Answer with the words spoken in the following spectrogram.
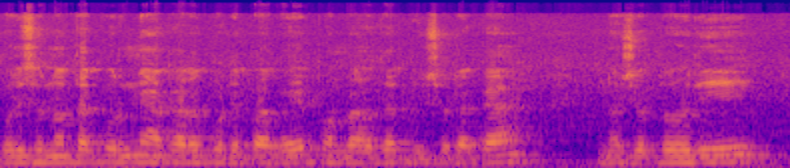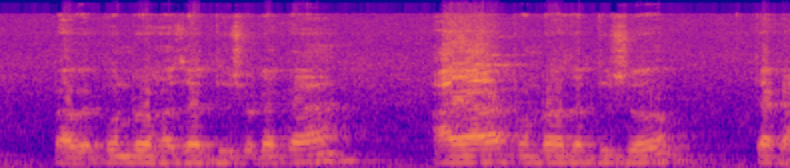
পরিচ্ছন্নতা কর্মী আঠারো কোটে পাবে পনেরো হাজার দুশো টাকা। নশো প্রহরী পাবে পনেরো হাজার দুশো টাকা। আয়া পনেরো হাজার দুশো টাকা।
